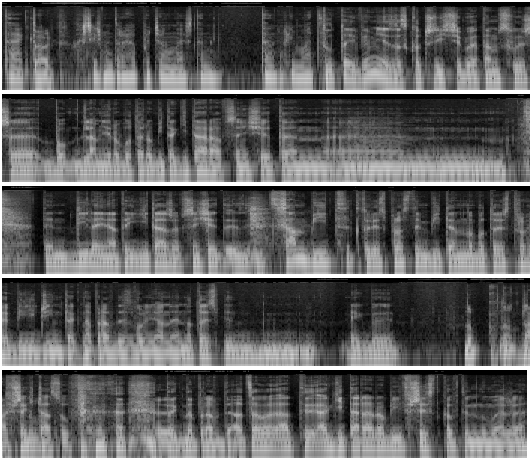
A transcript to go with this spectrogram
tak, Tak. chcieliśmy trochę pociągnąć ten, ten klimat. Tutaj wy mnie zaskoczyliście, bo ja tam słyszę, bo dla mnie robotę robi ta gitara, w sensie ten, e, ten delay na tej gitarze, w sensie e, sam beat, który jest prostym beatem, no bo to jest trochę Billie Jean tak naprawdę zwolnione, no to jest mm, jakby No, no beat tak. wszechczasów, tak naprawdę. A, cała, a, ty, a gitara robi wszystko w tym numerze.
